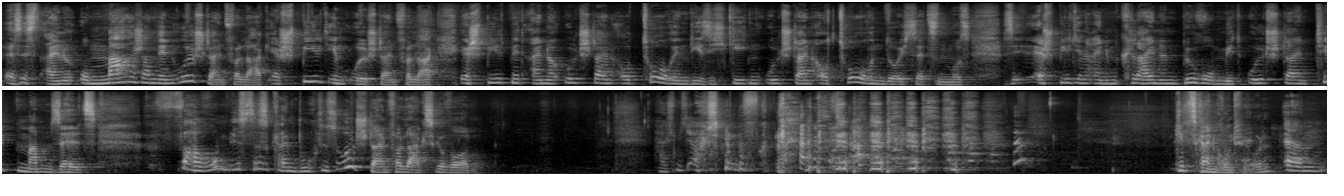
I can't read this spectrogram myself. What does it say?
Es ist eine Hommage an den Ullstein Verlag. Er spielt im Ullstein Verlag. Er spielt mit einer Ullstein Autorin, die sich gegen Ullstein Autoren durchsetzen muss. Er spielt in einem kleinen Büro mit Ullstein Tippmamsels. Warum ist das kein Buch des Ullstein Verlags geworden? Habe ich mich auch schon gefragt. Gibt es keinen Grund für, oder? Ähm,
